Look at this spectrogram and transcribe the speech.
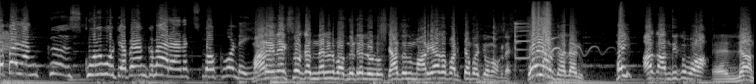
എന്താണ് സ്കൂൾ എല്ലാം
